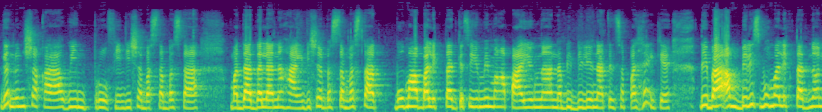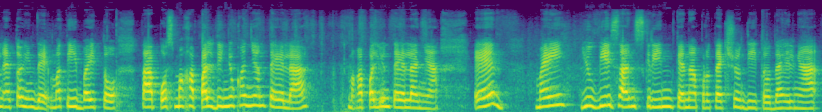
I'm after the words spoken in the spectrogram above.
Ganun siya ka windproof. Hindi siya basta-basta madadala ng hangin. Hindi siya basta-basta bumabaliktad. Kasi yung may mga payong na nabibili natin sa palengke. ba Ang bilis bumaliktad nun. Ito hindi. Matibay to. Tapos makapal din yung kanyang tela. Makapal yung tela niya. And may UV sunscreen ka na protection dito dahil nga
